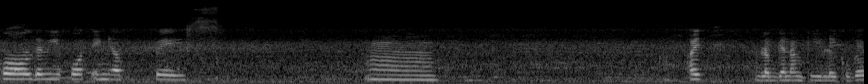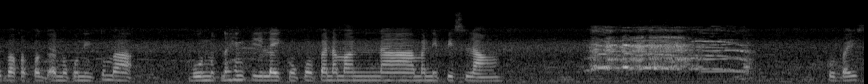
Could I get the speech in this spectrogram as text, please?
cold, the report in your face. Mm. Ay, lagyan ng kilay ko guys. Baka pag ano ko nito, mabunot na yung kilay ko. Kung pa naman na manipis lang. Ko guys,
